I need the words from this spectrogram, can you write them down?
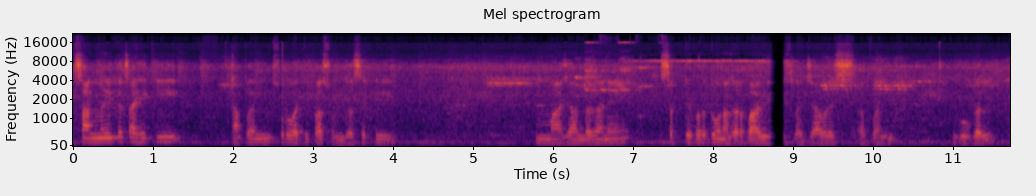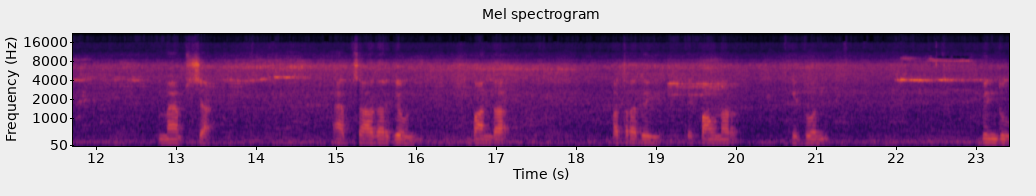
सांगणं एकच आहे की आपण सुरुवातीपासून जसं की माझ्या अंदाजाने सप्टेंबर दोन हजार बावीसला ज्यावेळेस आपण गुगल मॅप्सच्या ॲपचा आधार घेऊन बांदा पत्रादेवी ते पावनार हे दोन बिंदू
